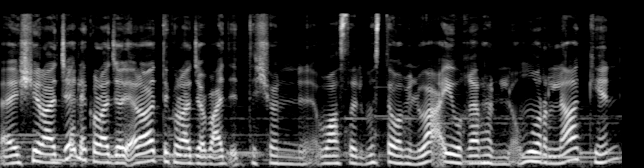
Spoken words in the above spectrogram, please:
آه، شيء راجع لك وراجع لإرادتك وراجع بعد أنت شلون واصل المستوى من الوعي وغيرها من الأمور. لكن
